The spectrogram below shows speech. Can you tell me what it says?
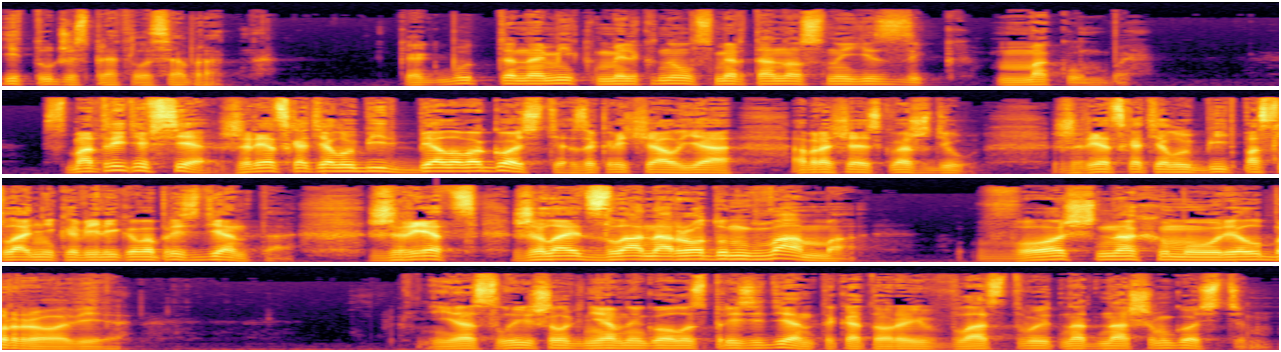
и тут же спряталась обратно. Как будто на миг мелькнул смертоносный язык Макумбы. «Смотрите все! Жрец хотел убить белого гостя!» — закричал я, обращаясь к вождю. «Жрец хотел убить посланника великого президента! Жрец желает зла народу Нгвамма!» Вождь нахмурил брови. Я слышал гневный голос президента, который властвует над нашим гостем.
